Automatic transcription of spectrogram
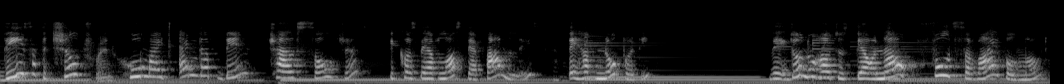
These are the children who might end up being child soldiers because they have lost their families, they have nobody, they don't know how to, they are now full survival mode,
